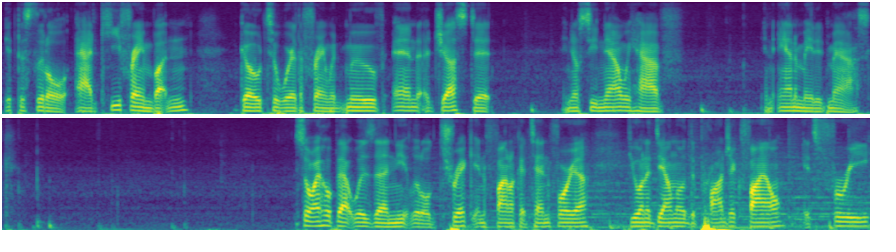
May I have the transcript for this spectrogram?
hit this little add keyframe button, go to where the frame would move and adjust it and you'll see now we have an animated mask. So I hope that was a neat little trick in Final Cut 10 for you. If you want to download the project file, it's free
